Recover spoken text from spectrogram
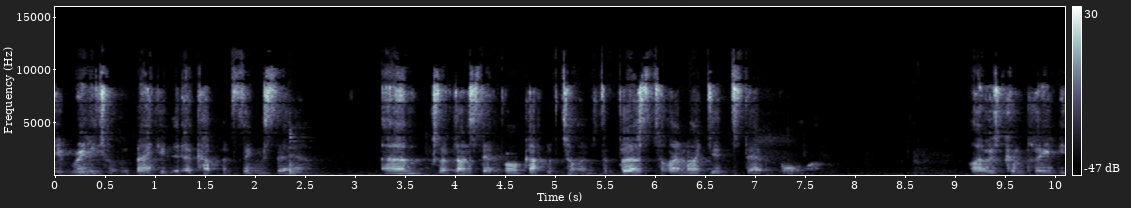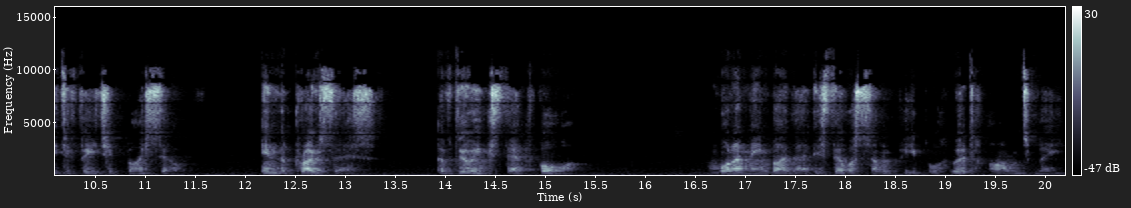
It really took me back. It- A couple of things there. Um, because I've done step four a couple of times. The first time I did step four, I was completely defeated myself in the process of doing step four. And what I mean by that is there were some people who had harmed me,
